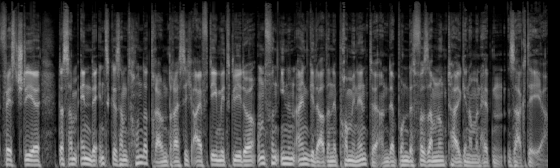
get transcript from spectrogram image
Feststehe, dass am Ende insgesamt 133 AfD-Mitglieder und von ihnen eingeladene Prominente an der Bundesversammlung teilgenommen hätten, sagte er.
